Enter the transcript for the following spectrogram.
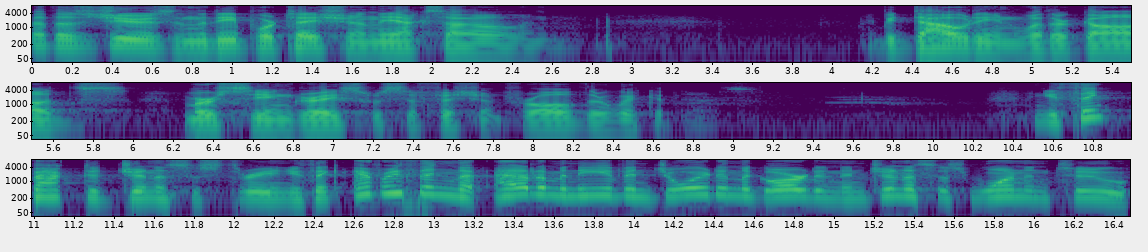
About those Jews in the deportation and the exile and maybe doubting whether God's mercy and grace was sufficient for all of their wickedness. And you think back to Genesis 3 and you think everything that Adam and Eve enjoyed in the garden in Genesis 1 and 2,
